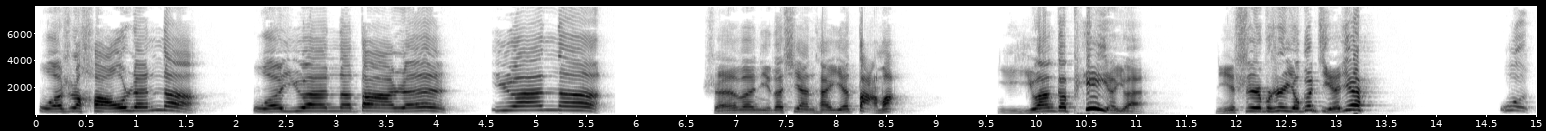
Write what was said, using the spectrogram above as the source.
我是好人呐，我冤呐，大人冤呐！审问你的县太爷大骂：“你冤个屁呀冤！你是不是有个姐姐？”我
